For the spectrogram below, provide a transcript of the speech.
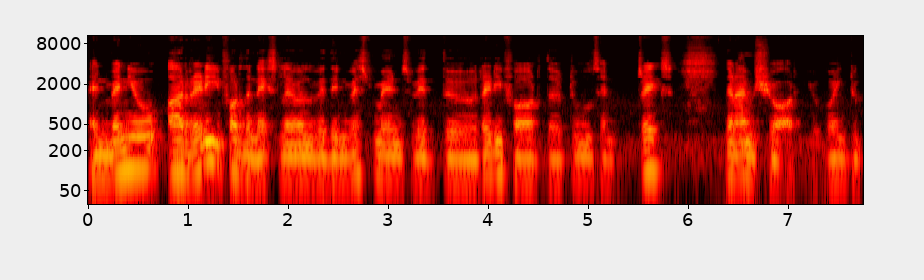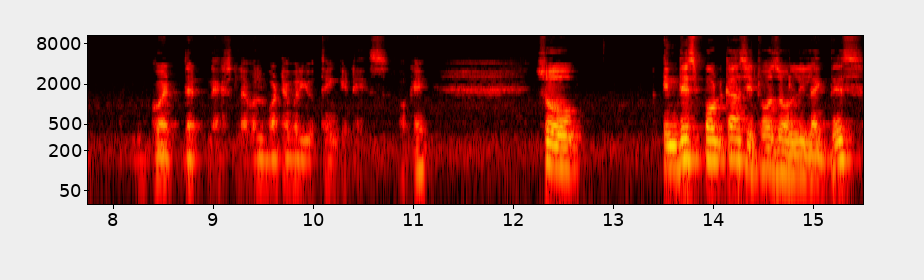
And when you are ready for the next level with investments with uh, ready for the tools and tricks then i'm sure you're going to go at that next level whatever you think it is okay? So in this podcast it was only like this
